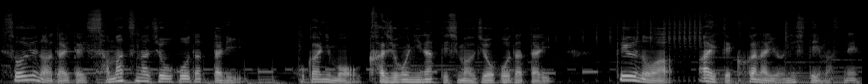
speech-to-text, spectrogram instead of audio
そういうのは大体さまつな情報だったり、他にも過剰になってしまう情報だったりっていうのはあえて書かないようにしていますね。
